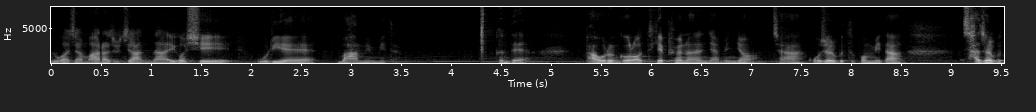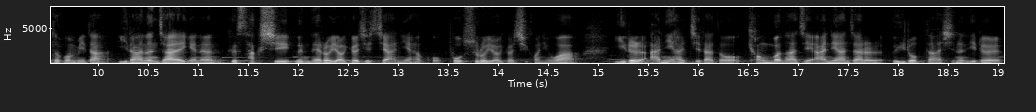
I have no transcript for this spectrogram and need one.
누가 좀 알아주지 않나 이것이 우리의 마음입니다. 근데 바울은 그걸 어떻게 표현하느냐면요. 자, 5절부터 봅니다. 4절부터 봅니다. 일하는 자에게는 그 삭시 은혜로 여겨지지 아니하고 보수로 여겨지거니와 이를 아니할지라도 경건하지 아니한 자를 의롭다 하시는 이를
